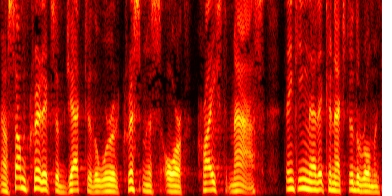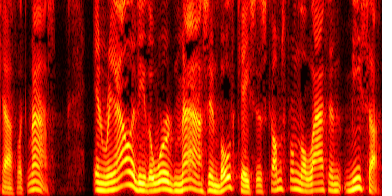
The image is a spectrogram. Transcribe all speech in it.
Now, some critics object to the word Christmas or Christ Mass, thinking that it connects to the Roman Catholic Mass. In reality, the word Mass in both cases comes from the Latin missa,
